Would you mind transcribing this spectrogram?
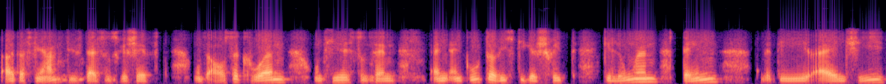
äh, das Finanzdienstleistungsgeschäft uns auserkoren. Und hier ist uns ein, ein, ein guter, wichtiger Schritt gelungen, denn die ING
